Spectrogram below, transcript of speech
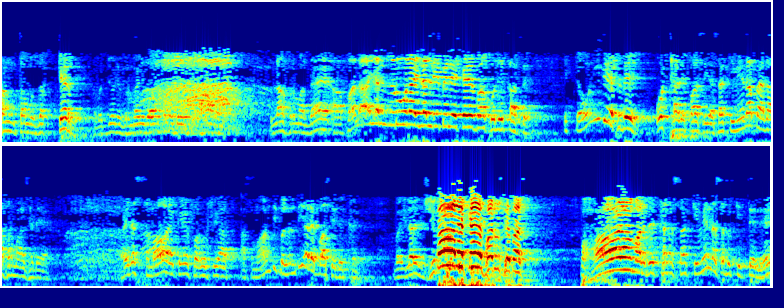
انت مذکر توجہ نے فرمائی اللہ فرماندا ہے افلا ينظرون الى الابل كيف خلقت کیوں نہیں دیکھ دے اٹھ والے پاسے ایسا کیویں دا پیدا فرما چھڑیا ویل السماء كيف رفعت آسمان دی بلندی والے پاسے دیکھن۔ ویل الجبال كيف رفعت پہاڑاں مل دیکھن اسا کیویں نسب کیتے نے؟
